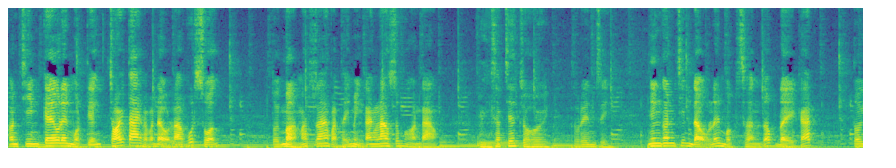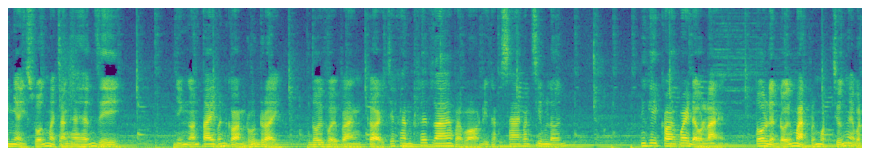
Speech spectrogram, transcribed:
con chim kêu lên một tiếng chói tai và bắt đầu lao vút xuống. Tôi mở mắt ra và thấy mình đang lao xuống một hòn đảo. Mình sắp chết rồi, tôi rên gì nhưng con chim đậu lên một sườn dốc đầy cát. Tôi nhảy xuống mà chẳng hề hấn gì. Những ngón tay vẫn còn run rẩy. Tôi vội vàng cởi chiếc khăn xếp ra và bỏ đi thật xa con chim lớn nhưng khi coi quay đầu lại tôi liền đối mặt với một chướng ngại vật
